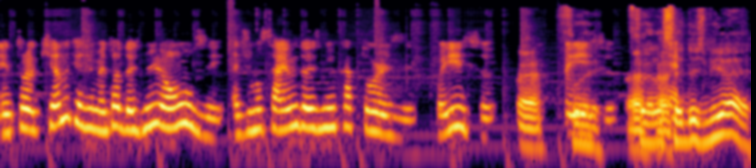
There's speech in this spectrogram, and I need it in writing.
entrou, que ano que a Dilma entrou? 2011. A Dilma saiu em 2014, foi isso? É. Foi, Foi. isso. Foi, ela saiu em 2000, é,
